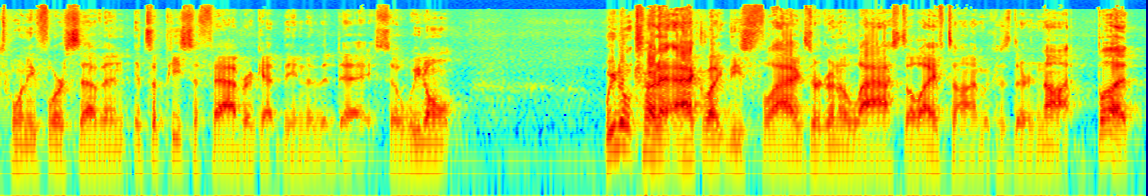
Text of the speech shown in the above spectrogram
24 7. It's a piece of fabric at the end of the day. So we don't we don't try to act like these flags are going to last a lifetime because they're not. But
